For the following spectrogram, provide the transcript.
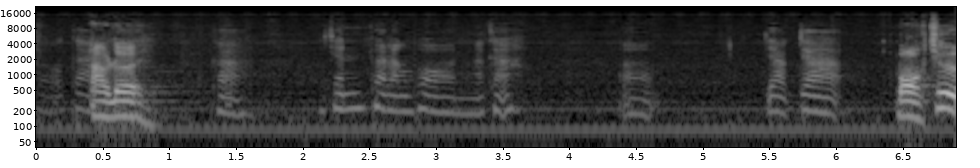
ขอโอกาสเอาเลยค่ะดิฉันพลังพรนะคะเอ่ออยากจะบอกชื่อ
